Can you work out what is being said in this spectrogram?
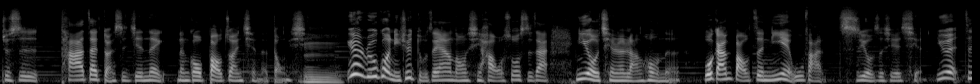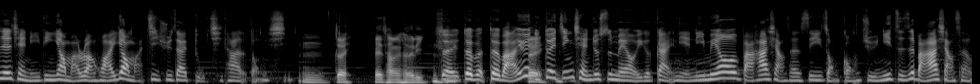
就是他在短时间内能够爆赚钱的东西，嗯，因为如果你去赌这样东西，好，我说实在，你有钱了，然后呢？我敢保证，你也无法持有这些钱，因为这些钱你一定要么乱花，要么继续在赌其他的东西。嗯，对，非常合理。对对吧？对吧？因为你对金钱就是没有一个概念，你没有把它想成是一种工具，你只是把它想成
